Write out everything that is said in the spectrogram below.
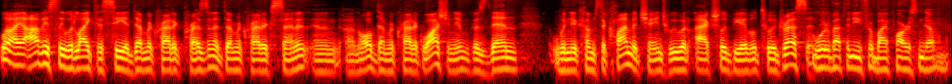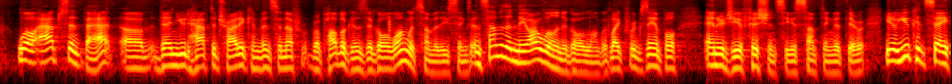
Well, I obviously would like to see a Democratic president, a Democratic Senate, and an all Democratic Washington, because then when it comes to climate change, we would actually be able to address it. What about the need for bipartisan government? Well, absent that, um, then you'd have to try to convince enough Republicans to go along with some of these things. And some of them they are willing to go along with. Like, for example, energy efficiency is something that they're, you know, you could say,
